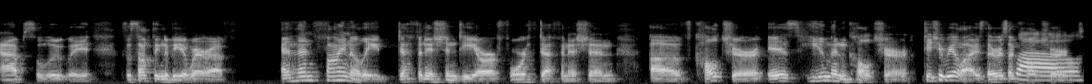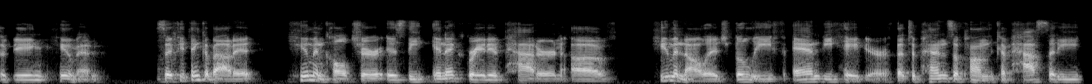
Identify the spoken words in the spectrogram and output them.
absolutely so something to be aware of And then finally, definition D, our fourth definition of culture, is human culture. Did you realize there is a wow. culture to being human? So if you think about it, human culture is the integrated pattern of human knowledge, belief, and behavior that depends upon the capacity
